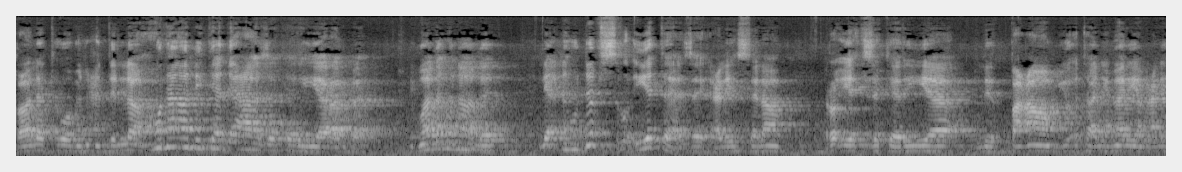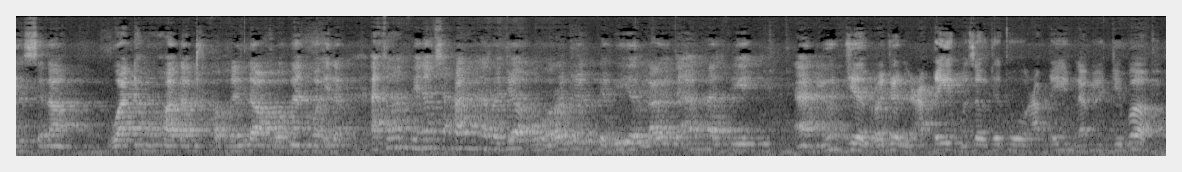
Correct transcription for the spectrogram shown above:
قالت هو من عند الله. هنالك دعا زكريا ربه. لماذا هنالك؟ لأنه نفس رؤيته عليه السلام رؤية زكريا للطعام يؤتى لمريم عليه السلام وأنه هذا من فضل الله ومن وإلى أتان في نفس حال من الرجاء وهو رجل كبير لا يتأمل في أن ينجب رجل عقيم وزوجته عقيم لم ينجباه.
